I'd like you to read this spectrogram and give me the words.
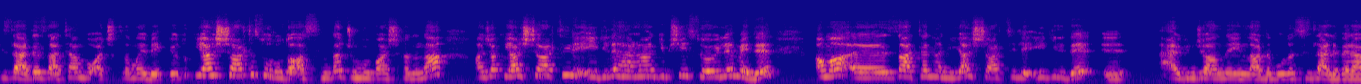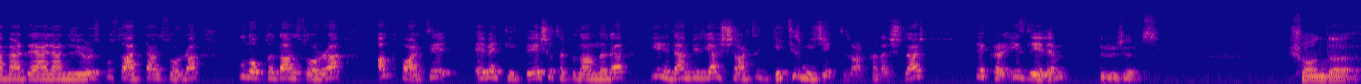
Bizler de zaten bu açıklamayı bekliyorduk. Yaş şartı soruldu aslında Cumhurbaşkanına. Ancak yaş şartı ile ilgili herhangi bir şey söylemedi. Ama e, zaten hani yaş şartı ile ilgili de e, her gün canlı yayınlarda burada sizlerle beraber değerlendiriyoruz. Bu saatten sonra bu noktadan sonra AK Parti emeklilikte yaşa takılanlara yeniden bir yaş şartı getirmeyecektir arkadaşlar. Tekrar izleyelim. Gireceğiz. Şu anda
